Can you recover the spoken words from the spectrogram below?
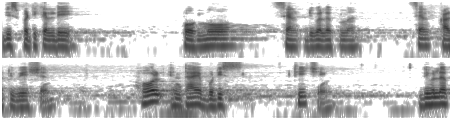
this particular day for more self development self cultivation whole entire buddhist teaching develop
